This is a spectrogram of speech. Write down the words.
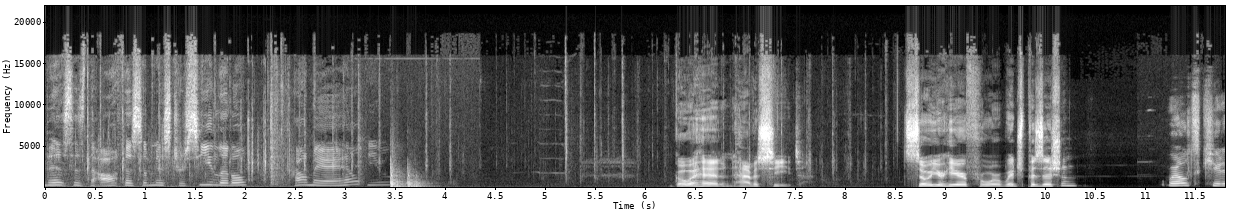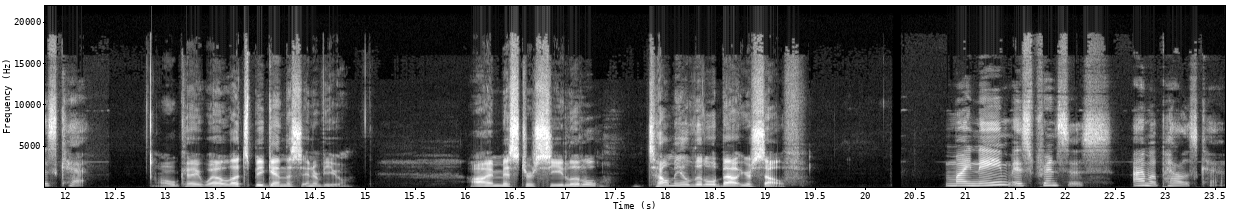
This is the office of Mr. C. Little. How may I help you? Go ahead and have a seat. So you're here for which position? World's cutest cat. Okay, well, let's begin this interview. I'm Mr. C. Little. Tell me a little about yourself. My name is Princess. I'm a Pallas cat.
